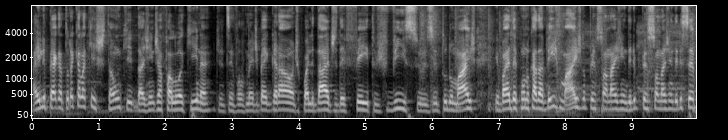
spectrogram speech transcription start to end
Aí ele pega toda aquela questão que a gente já falou aqui, né, de desenvolvimento de background, qualidade, defeitos, vícios e tudo mais, e vai adequando cada vez mais no personagem dele, o personagem dele ser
